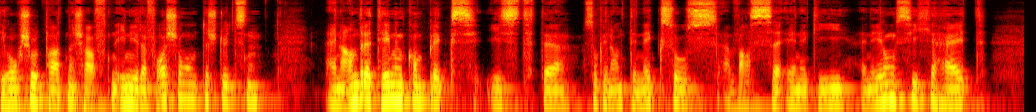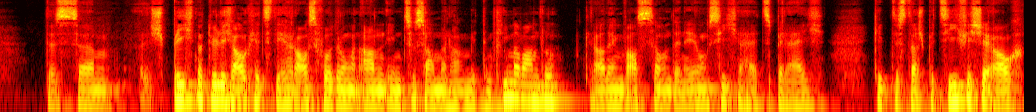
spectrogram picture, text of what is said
die Hochschulpartnerschaften in ihrer Forschung unterstützen. Ein anderer Themenkomplex ist der sogenannte Nexus Wasser, Energie, Ernährungssicherheit. Das ähm, spricht natürlich auch jetzt die Herausforderungen an im Zusammenhang mit dem Klimawandel. Gerade im Wasser- und Ernährungssicherheitsbereich gibt es da spezifische auch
